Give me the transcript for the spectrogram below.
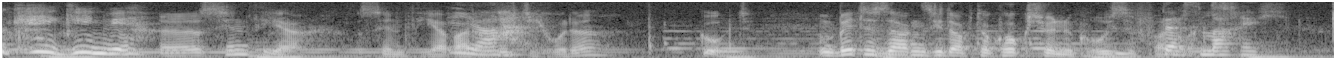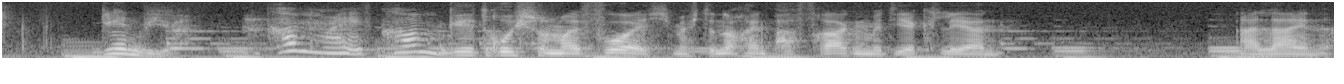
Okay, gehen wir. Äh, Cynthia. Cynthia war Ja. doch richtig, oder? Gut. Und bitte sagen Sie Dr. Cook schöne Grüße von Das uns. mache ich. Gehen wir. Komm, Rafe, komm. Geht ruhig schon mal vor. Ich möchte noch ein paar Fragen mit ihr klären. Alleine.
